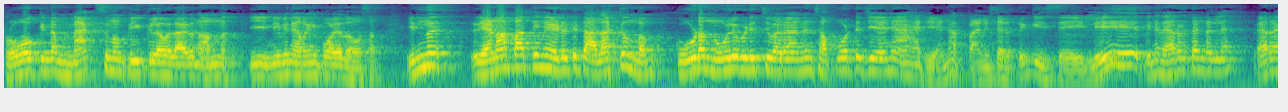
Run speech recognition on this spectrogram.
പ്രൊവോക്കിന്റെ മാക്സിമം പീക്ക് ലെവലായിരുന്നു അന്ന് ഈ നിവിൻ ഇറങ്ങിപ്പോയ ദിവസം. ഇന്ന് രണാപാത്തിമ എടുത്തിട്ട് അലക്കുമ്പം കൂടെ നൂൽ പിടിച്ചു വരാനും സപ്പോർട്ട് ചെയ്യാനും ആര്യന പനിശരത്ത് ഗിസയിൽ പിന്നെ വേറെ ഒരുത്തണ്ടല്ല വേറെ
